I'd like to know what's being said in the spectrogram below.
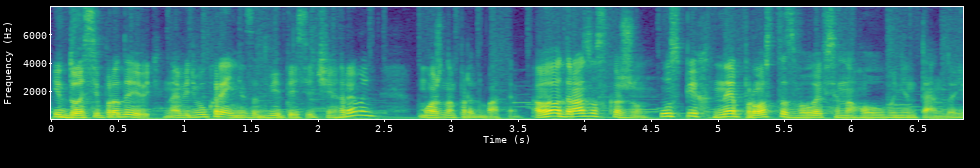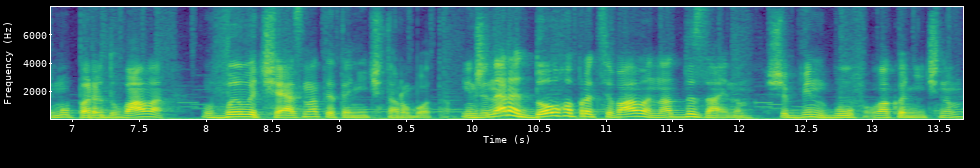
І досі продають. Навіть в Україні за 2000 гривень можна придбати. Але одразу скажу: успіх не просто звалився на голову Nintendo. Йому передувала величезна титанічна робота. Інженери довго працювали над дизайном, щоб він був лаконічним.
